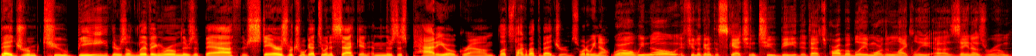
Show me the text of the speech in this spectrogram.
bedroom 2B. There's a living room, there's a bath, there's stairs, which we'll get to in a second, and then there's this patio ground. Let's talk about the bedrooms. What do we know? Well, we know if you're looking at the sketch in 2B that that's probably more than likely uh, Xana's room.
